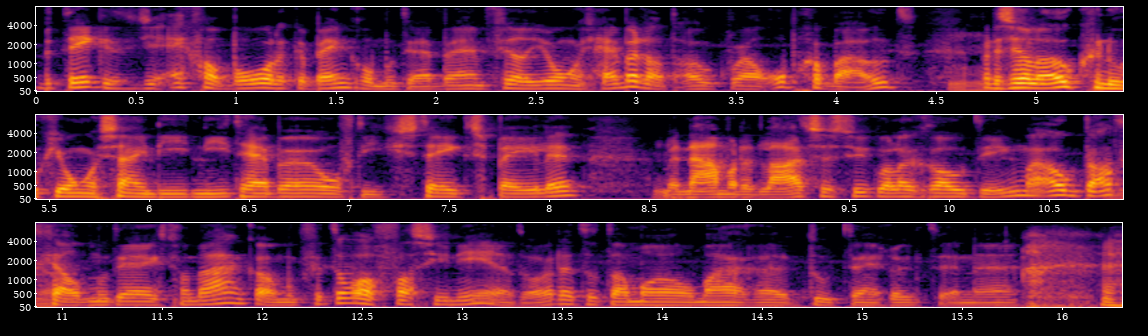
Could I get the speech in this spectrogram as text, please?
betekent dat je echt wel behoorlijke bankroll moet hebben. En veel jongens hebben dat ook wel opgebouwd. Mhm. Maar er zullen ook genoeg jongens zijn die het niet hebben of die gesteekt spelen. Met name dat laatste is natuurlijk wel een groot ding. Maar ook dat Ja. geld moet ergens vandaan komen. Ik vind het toch wel fascinerend hoor. Dat het allemaal maar eh doet en runt. En, eh,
